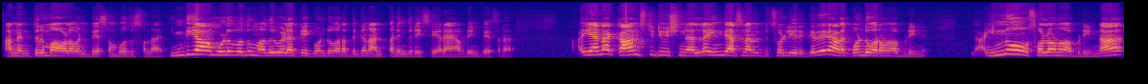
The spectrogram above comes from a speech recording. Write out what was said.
அண்ணன் திருமாவளவன் பேசும்போது சொன்னார் இந்தியா முழுவதும் மதுவிலக்கை கொண்டு வரதுக்கு நான் பரிந்துரை செய்றேன் அப்படின்னு பேசுறார். ஏன்னா கான்ஸ்டிடியூஷனல்ல இந்திய அரசியலமைப்பு சொல்லி இருக்குது அதை கொண்டு வரணும் அப்படின்னு. இன்னும் சொல்லணும் அப்படின்னா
